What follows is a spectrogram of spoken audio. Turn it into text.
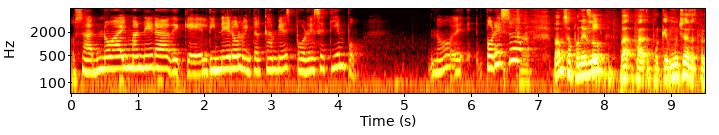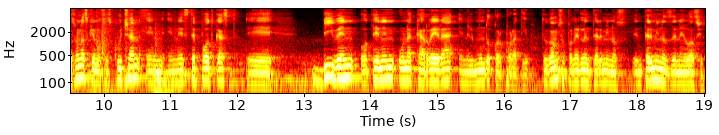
O sea, no hay manera de que el dinero lo intercambies por ese tiempo. ¿No? Eh, por eso... Vamos a ponerlo, porque muchas de las personas que nos escuchan en, este podcast eh, viven o tienen una carrera en el mundo corporativo. Entonces vamos a ponerlo en términos, en términos de negocio.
